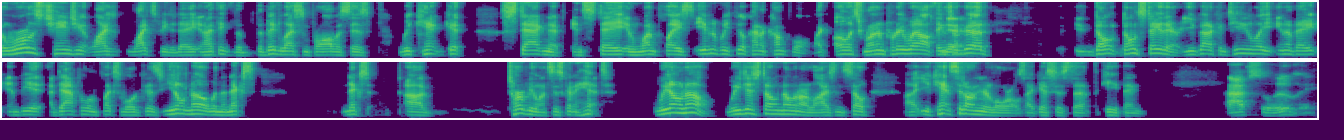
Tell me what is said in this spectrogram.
the world is changing at light, light speed today, and I think the the big lesson for all of us is we can't get stagnant and stay in one place, even if we feel kind of comfortable, like, oh, it's running pretty well, things yeah. are good. Don't don't stay there. You've got to continually innovate and be adaptable and flexible because you don't know when the next next uh, turbulence is going to hit. We don't know. We just don't know in our lives, and so uh, you can't sit on your laurels. I guess is the, the key thing. Absolutely,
